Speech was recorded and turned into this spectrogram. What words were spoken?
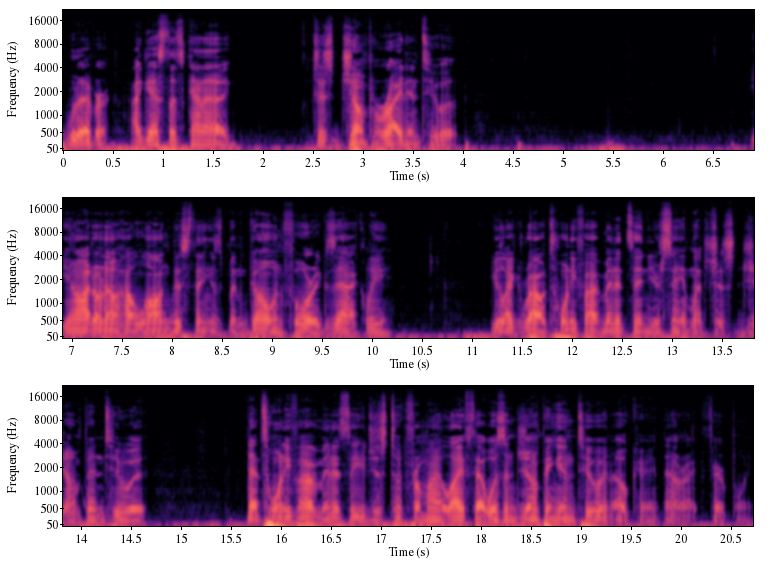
Whatever. I guess let's kind of just jump right into it. You know, I don't know how long this thing has been going for exactly. You're like, wow, 25 minutes in, you're saying, let's just jump into it. That 25 minutes that you just took from my life, that wasn't jumping into it? Okay, alright, fair point.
